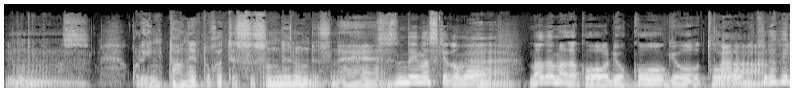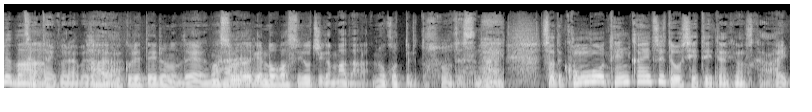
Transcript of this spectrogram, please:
いうことになります。これインターネット化って進んでるんですね。進んでいますけども、はい、まだまだこう旅行業等に比べれば、比べれば、はい、遅れているので、まあそれだけ伸ばす余地がまだ残っていると。そうですね。はい、さて今後展開について教えていただけますか？はい。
